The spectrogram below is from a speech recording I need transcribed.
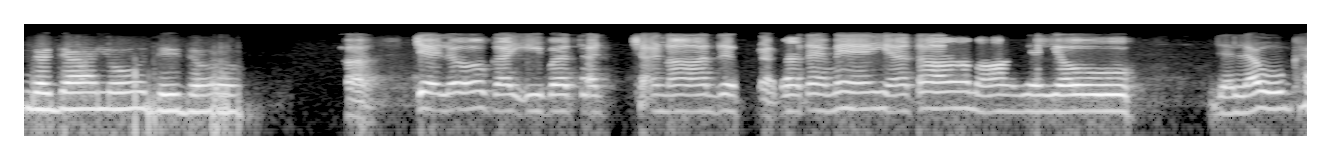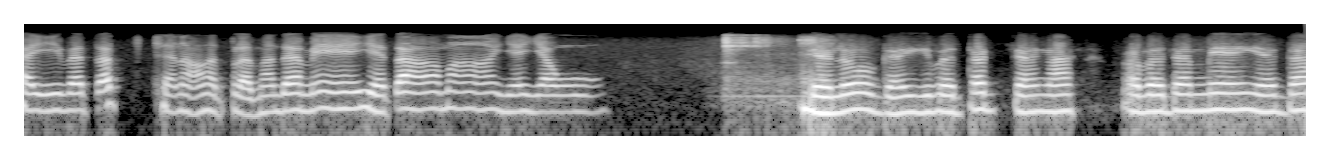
गजालोदिदो आ, जलोक इव तच्छणाद् प्रबदमे यथा माययौ। जलौघैव तत्क्षणात् प्रमदमे यथा माययौ। जलो गैव तच्चन प्रबदमे यदा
